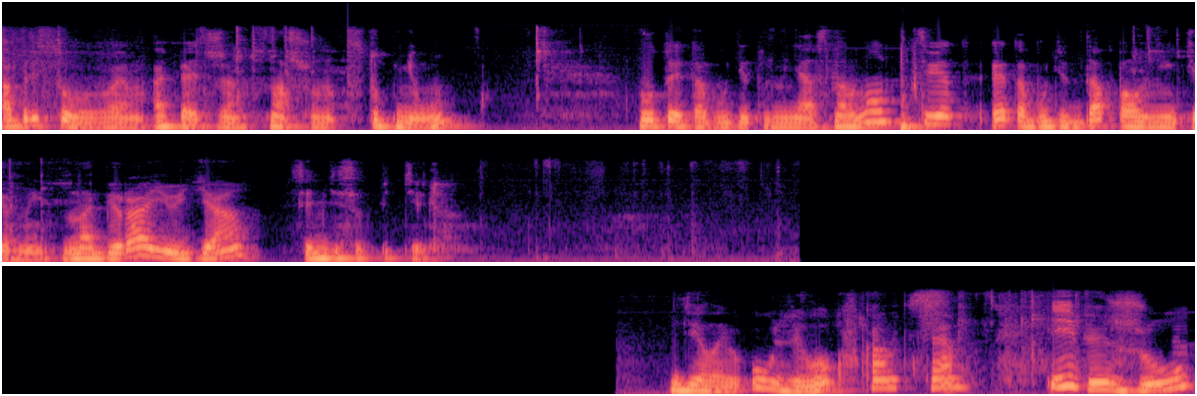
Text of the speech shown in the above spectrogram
обрисовываем опять же нашу ступню. Вот это будет у меня основной цвет, это будет дополнительный. Набираю я 70 петель. Делаю узелок в конце и вяжу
